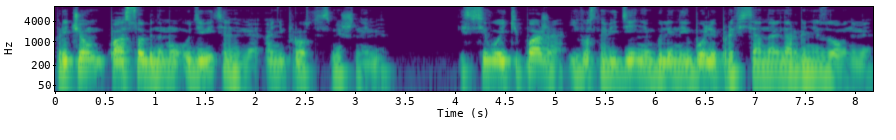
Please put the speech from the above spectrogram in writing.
Причем по-особенному удивительными, а не просто смешными. Из всего экипажа его сновидения были наиболее профессионально организованными.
